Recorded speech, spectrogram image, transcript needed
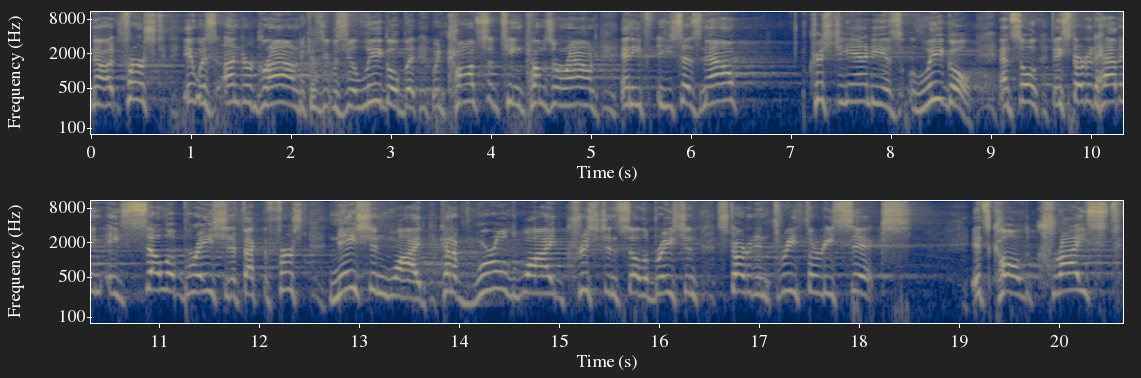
Now, at first, it was underground because it was illegal, but when Constantine comes around and he, he says, now Christianity is legal. And so they started having a celebration. In fact, the first nationwide, kind of worldwide Christian celebration started in 336. It's called Christ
